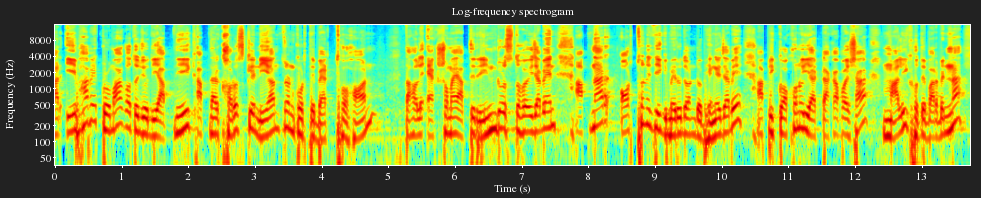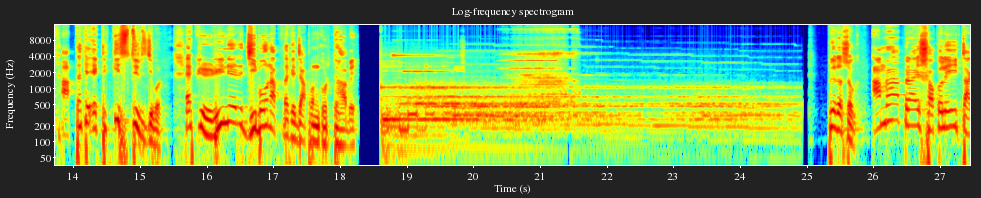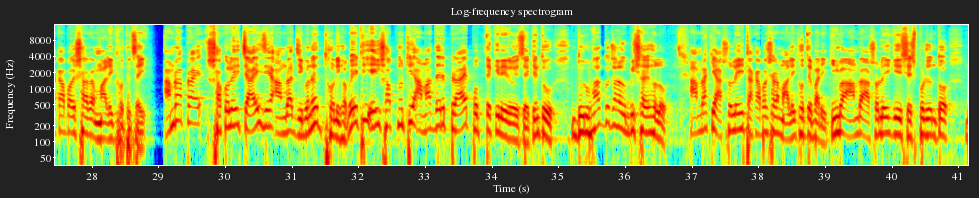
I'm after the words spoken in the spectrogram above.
আর এভাবে ক্রমাগত যদি আপনি আপনার খরচকে নিয়ন্ত্রণ করতে ব্যর্থ হন, তাহলে একসময় আপনি ঋণগ্রস্ত হয়ে যাবেন, আপনার অর্থনৈতিক মেরুদণ্ড ভেঙে যাবে, আপনি কখনোই আর টাকা পয়সা মালিক হতে পারবেন না, আপনাকে একটি কিস্তির জীবন, একটি ঋণের জীবন আপনাকে যাপন করতে হবে। প্রিয় দর্শক, আমরা প্রায় সকলেই টাকা পয়সার মালিক হতে চাই। আমরা প্রায় সকলেই চাই যে আমরা জীবনে ধনী হবে। এটি এই স্বপ্নটি আমাদের প্রায় প্রত্যেকেরই রয়েছে। কিন্তু দুর্ভাগ্যজনক বিষয় হলো, আমরা কি আসলেই টাকা পয়সার মালিক হতে পারি কিংবা আমরা আসলেই কি শেষ পর্যন্ত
